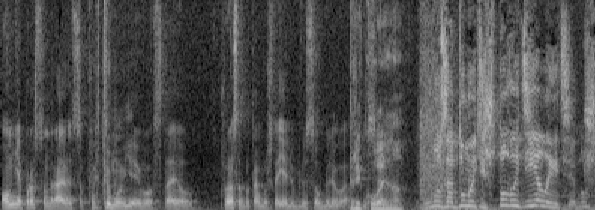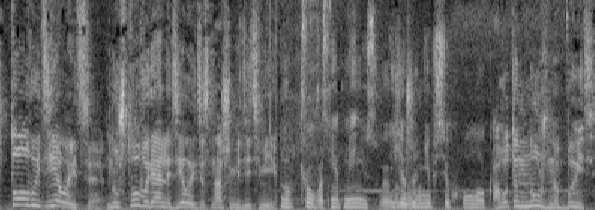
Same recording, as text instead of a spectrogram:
Он мне просто нравится, поэтому я его вставил. Просто потому, что я люблю Соболева. Прикольно. Ну задумайтесь, что вы делаете? Ну что вы делаете? Ну что вы реально делаете с нашими детьми? Ну что, у вас нет мнения своего? Я же не психолог. А вот им нужно быть.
